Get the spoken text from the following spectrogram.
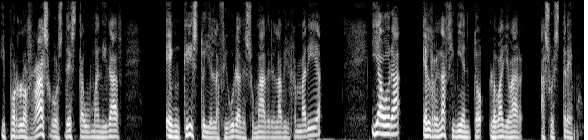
y por los rasgos de esta humanidad en Cristo y en la figura de su madre, la Virgen María, y ahora el renacimiento lo va a llevar a su extremo.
